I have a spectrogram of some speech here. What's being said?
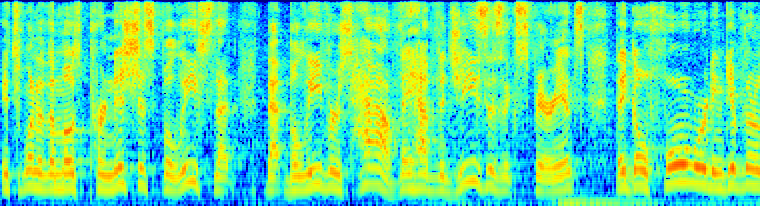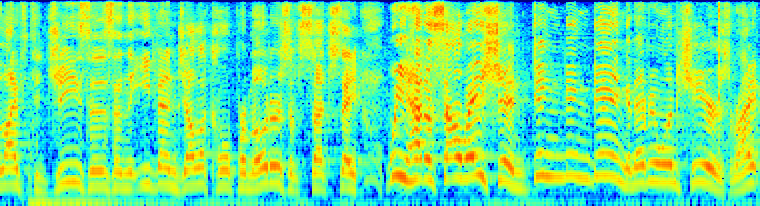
It's one of the most pernicious beliefs that, that believers have. They have the Jesus experience. They go forward and give their life to Jesus, and the evangelical promoters of such say, We had a salvation! Ding, ding, ding! And everyone cheers, right?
